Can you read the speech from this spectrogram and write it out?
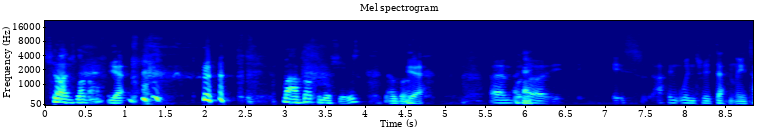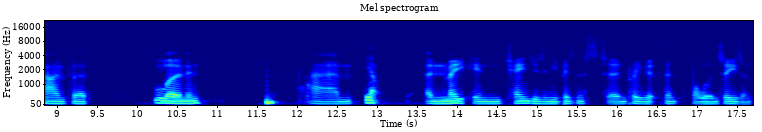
Should I just log off? yeah, Well, I've got some issues. No, but yeah. Um, but Okay. no, it, it's. I think winter is definitely a time for learning. Um, Yep. and making changes in your business to improve it for the following season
